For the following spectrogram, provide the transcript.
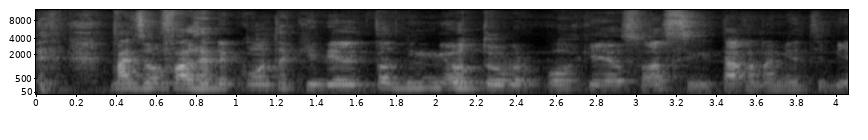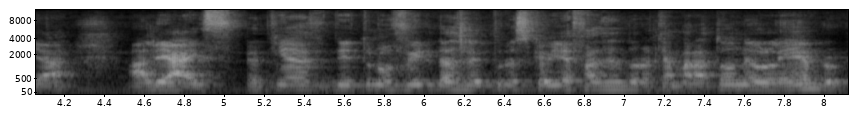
mas vou fazer de conta que dele todo em outubro, porque eu sou assim, tava na minha TBA. Aliás, eu tinha dito no vídeo das leituras que eu ia fazer durante a maratona, eu lembro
